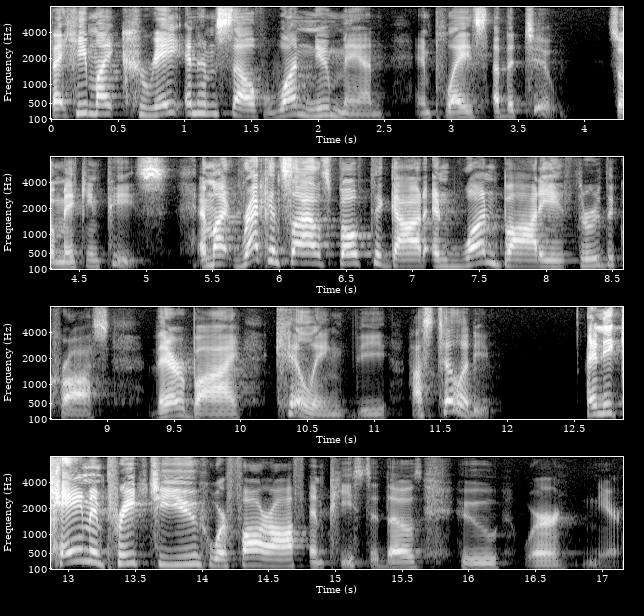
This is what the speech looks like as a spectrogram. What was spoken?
that he might create in himself one new man in place of the two, so making peace, and might reconcile us both to God in one body through the cross, thereby killing the hostility. And he came and preached to you who were far off and peace to those who were near.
